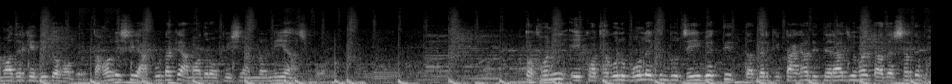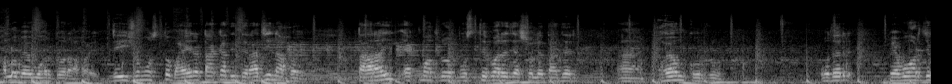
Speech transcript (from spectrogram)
আমাদেরকে দিতে হবে। তাহলে সেই আপুটাকে আমাদের অফিসে আমরা নিয়ে আসব। তখনই এই কথাগুলো বলে কিন্তু যেই ব্যক্তি তাদেরকে টাকা দিতে রাজি হয়, তাদের সাথে ভালো ব্যবহার করা হয়। যেই সমস্ত ভাইয়েরা টাকা দিতে রাজি না হয়, তারাই একমাত্র বুঝতে পারে যে আসলে তাদের ভয়ঙ্কর রূপ। ওদের ব্যবহার যে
